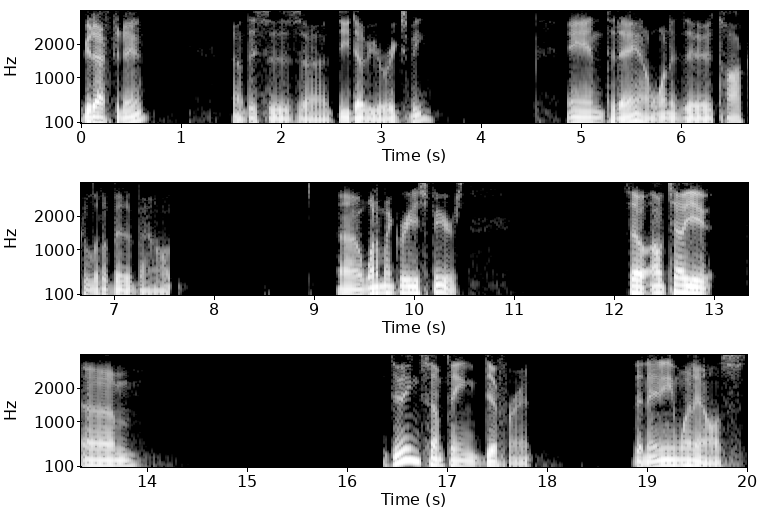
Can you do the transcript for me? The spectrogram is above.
Good afternoon. Uh, this is uh, D.W. Rigsby. And today I wanted to talk a little bit about uh, one of my greatest fears. So I'll tell you, um, doing something different than anyone else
